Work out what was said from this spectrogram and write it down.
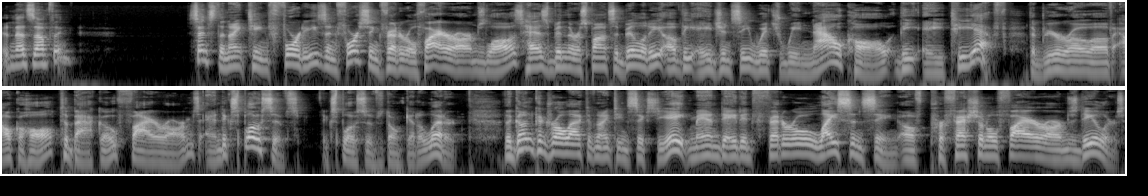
Isn't that something? Since the 1940s, enforcing federal firearms laws has been the responsibility of the agency which we now call the ATF, the Bureau of Alcohol, Tobacco, Firearms, and Explosives. Explosives don't get a letter. The Gun Control Act of 1968 mandated federal licensing of professional firearms dealers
